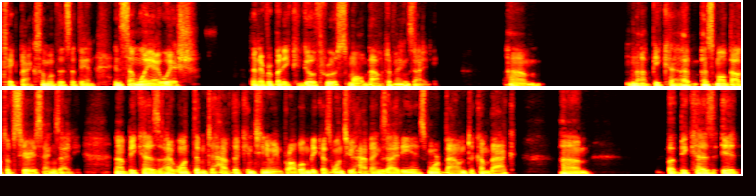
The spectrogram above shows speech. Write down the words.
take back some of this at the end. In some way i wish that everybody could go through a small bout of anxiety. Um not because a, a small bout of serious anxiety. Not because i want them to have the continuing problem because once you have anxiety it's more bound to come back. Um but because it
